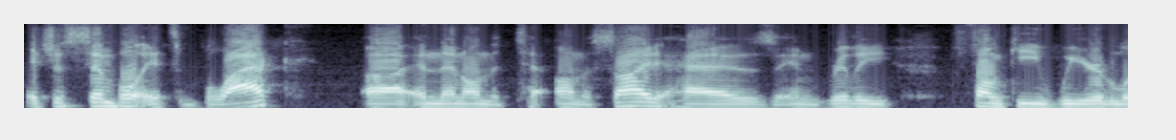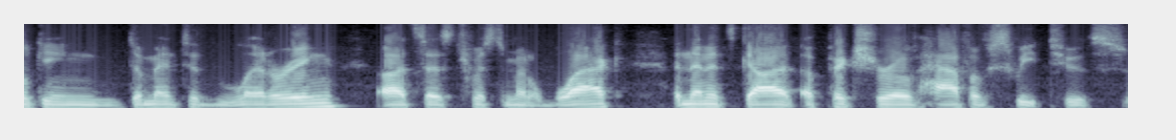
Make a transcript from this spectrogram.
It's just simple. It's black, uh, and then on the te- on the side it has in really funky, weird looking demented lettering. Uh, it says Twisted Metal Black, and then it's got a picture of half of Sweet Tooth's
